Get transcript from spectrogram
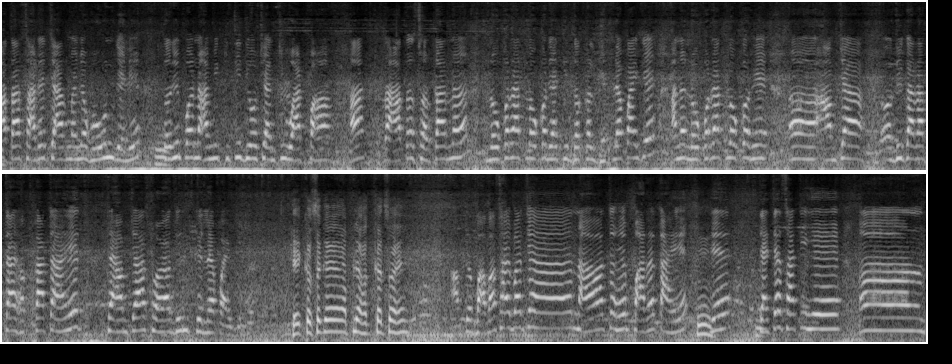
आता साडेचार महिने होऊन गेले तरी पण आम्ही किती दिवस यांची वाट पहा हा? तर आता सरकारनं लवकरात लवकर याची दखल घेतल्या पाहिजे आणि लवकरात लवकर हे आमच्या अधिकाराच्या हक्काचं आहेत ते आमच्या स्वाधीन केल्या पाहिजे. हे कसं काय आपल्या हक्काचं आहे? आमच्या बाबासाहेबांच्या नावाचं हे पार्क आहे. हे त्याच्यासाठी हे अं,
